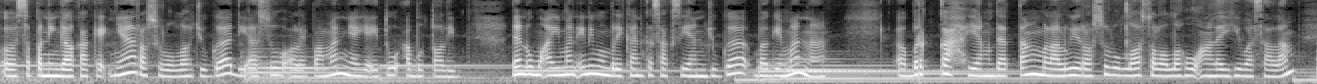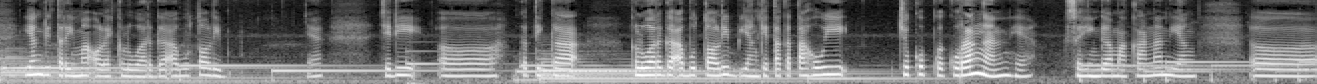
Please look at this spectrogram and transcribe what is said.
e, sepeninggal kakeknya Rasulullah juga diasuh oleh pamannya yaitu Abu Talib. Dan Ummu Aiman ini memberikan kesaksian juga bagaimana e, berkah yang datang melalui Rasulullah Shallallahu Alaihi Wasallam yang diterima oleh keluarga Abu Talib. Ya, jadi e, ketika keluarga Abu Talib yang kita ketahui cukup kekurangan ya, sehingga makanan yang uh,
